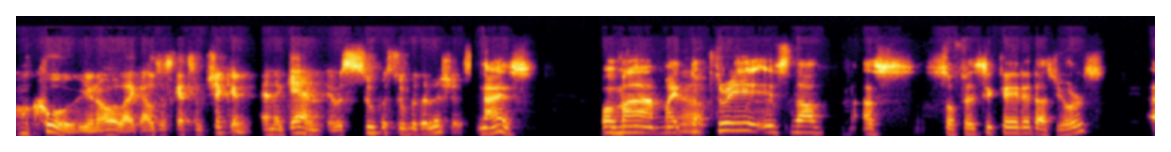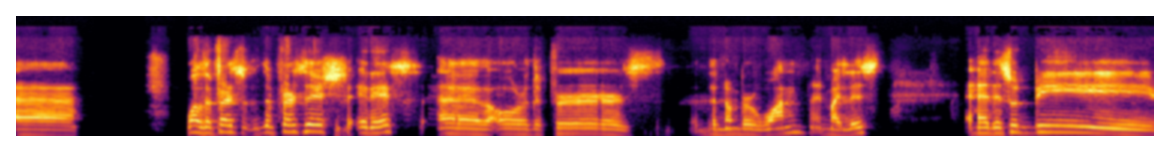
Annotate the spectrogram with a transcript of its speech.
oh, cool, you know, like I'll just get some chicken, and again, it was super super delicious. Nice. Well, my my yeah. top three is not as sophisticated as yours. Uh, well, the first the first dish it is, uh, or the first the number one in my list. Uh, this would be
